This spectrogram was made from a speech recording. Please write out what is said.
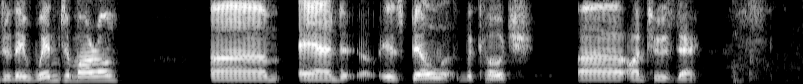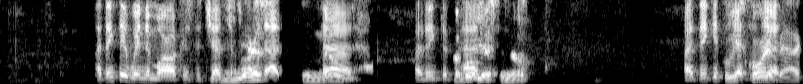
Do they win tomorrow? Um, and is Bill the coach uh, on Tuesday? I think they win tomorrow because the Jets are that and bad. no. I think the Pats. yes and no. I think it's Who's yes and yes. quarterback?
